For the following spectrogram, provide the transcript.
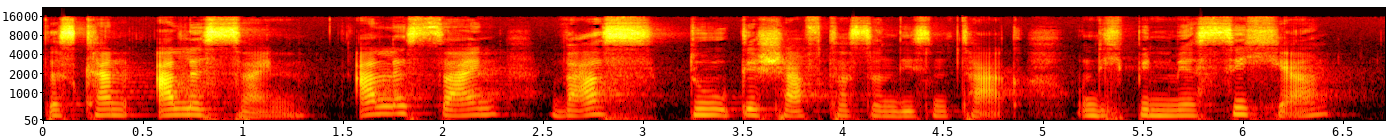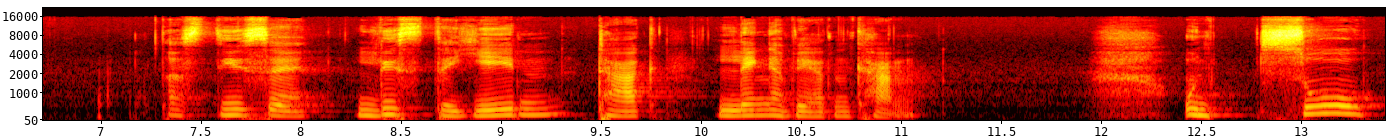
Das kann alles sein. Alles sein, was du geschafft hast an diesem Tag. Und ich bin mir sicher, dass diese Liste jeden Tag länger werden kann. Und so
